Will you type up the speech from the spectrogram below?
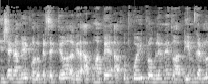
इंस्टाग्राम पे भी फॉलो कर सकते हो। अगर आप वहाँ पे आपको कोई भी प्रॉब्लम है तो आप डीएम कर लो।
